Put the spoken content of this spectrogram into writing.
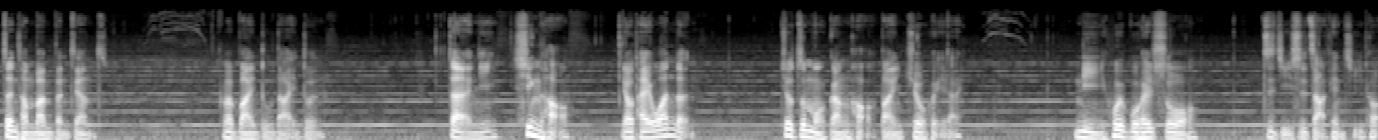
正常版本这样子，会把你毒打一顿。再来，你幸好有台湾人，就这么刚好把你救回来。你会不会说自己是诈骗集团？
